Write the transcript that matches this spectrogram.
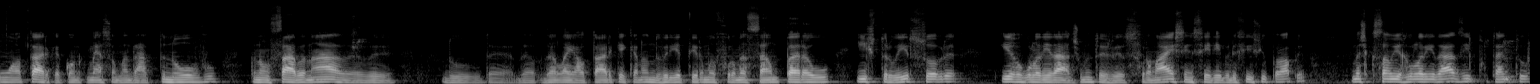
um autarca, quando começa o mandato de novo, que não sabe nada de, do, da, da, lei autárquica, não deveria ter uma formação para o instruir sobre irregularidades, muitas vezes formais, sem ser em benefício próprio, mas que são irregularidades e, portanto,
